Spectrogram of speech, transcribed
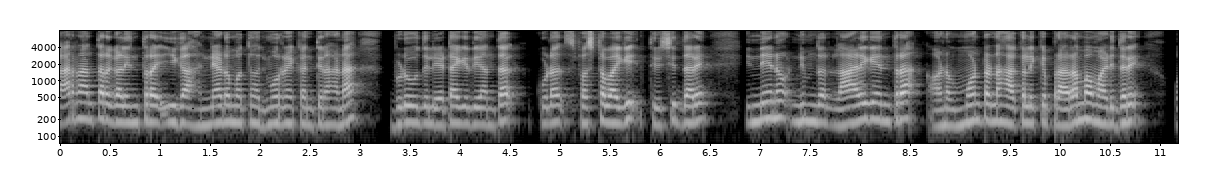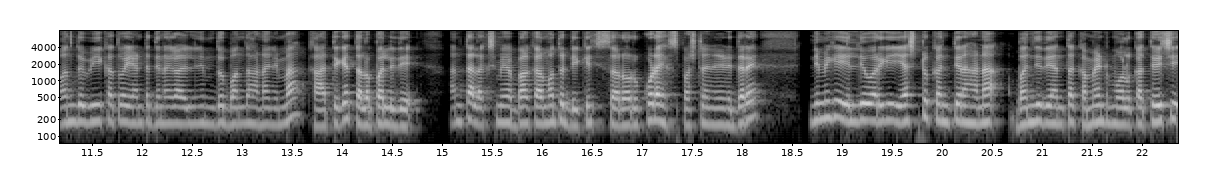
ಕಾರಣಾಂತರಗಳಿಂದ ಈಗ ಹನ್ನೆರಡು ಮತ್ತು ಹದಿಮೂರನೇ ಕಂತಿನ ಹಣ ಬಿಡುವುದು ಲೇಟಾಗಿದೆ ಅಂತ ಕೂಡ ಸ್ಪಷ್ಟವಾಗಿ ತಿಳಿಸಿದ್ದಾರೆ. ಇನ್ನೇನು ನಿಮ್ಮದು ನಾಳೆಗೆ ಯಂತ್ರ ಅಮೌಂಟನ್ನು ಹಾಕಲಿಕ್ಕೆ ಪ್ರಾರಂಭ ಮಾಡಿದರೆ ಒಂದು ವೀಕ್ ಅಥವಾ ಎಂಟು ದಿನಗಳಲ್ಲಿ ನಿಮ್ಮದು ಬಂದು ಹಣ ನಿಮ್ಮ ಖಾತೆಗೆ ತಲುಪಲಿದೆ ಅಂತ ಲಕ್ಷ್ಮೀ ಹೆಬ್ಬಾಳ್ಕರ್ ಮತ್ತು ಡಿ ಕೆ ಸಿ ಸರ್ ಅವರು ಕೂಡ ಸ್ಪಷ್ಟನೆ ನೀಡಿದ್ದಾರೆ. ನಿಮಗೆ ಇಲ್ಲಿವರೆಗೆ ಎಷ್ಟು ಕಂತಿನ ಹಣ ಬಂದಿದೆ ಅಂತ ಕಮೆಂಟ್ ಮೂಲಕ ತಿಳಿಸಿ.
